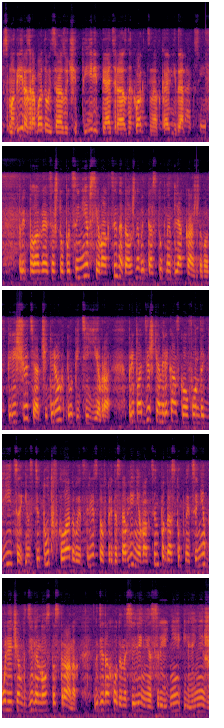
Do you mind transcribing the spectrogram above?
смогли разрабатывать сразу 4-5 разных вакцин от ковида. Предполагается, что по цене все вакцины должны быть доступны для каждого в пересчете от 4 до 5 евро. При поддержке американского фонда Гейтса институт вкладывает средства в предоставление вакцин по доступной цене более чем в 90 странах, где доходы населения средние или ниже.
